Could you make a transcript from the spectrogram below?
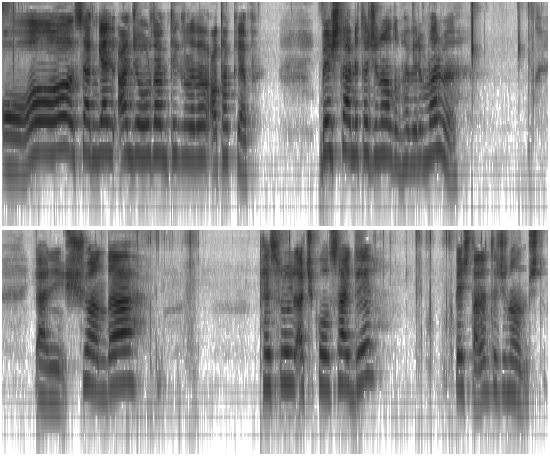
Oo sen gel anca oradan tekrardan atak yap. 5 tane tacını aldım. Haberin var mı? Yani şu anda Petrol açık olsaydı 5 tane tacını almıştım.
